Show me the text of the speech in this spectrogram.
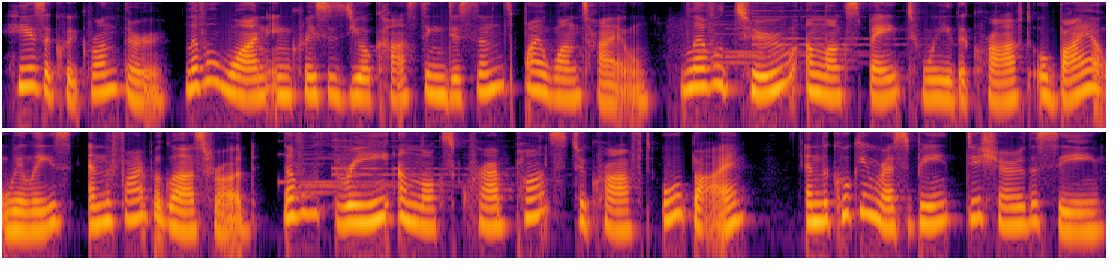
Here's a quick run through. Level 1 increases your casting distance by one tile. Level 2 unlocks bait to either craft or buy at Willy's and the fiberglass rod. Level 3 unlocks crab pots to craft or buy and the cooking recipe Dish Over the Sea.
